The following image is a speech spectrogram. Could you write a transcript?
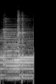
you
